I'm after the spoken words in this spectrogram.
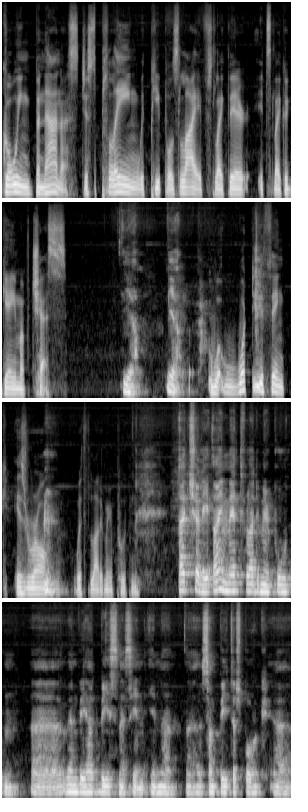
going bananas, just playing with people's lives like they're it's like a game of chess. Yeah. Yeah. What, what do you think is wrong with Vladimir Putin? Actually, I met Vladimir Putin uh, when we had business in in uh, uh, St. Petersburg, uh,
